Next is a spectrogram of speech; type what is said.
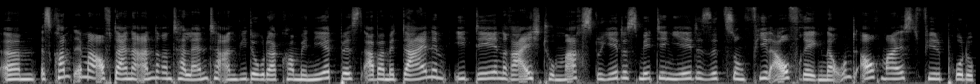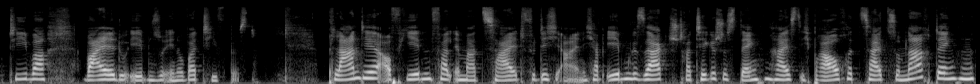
Ähm, es kommt immer auf deine anderen Talente an, wie du da kombiniert bist. Aber mit deinem Ideenreichtum machst du jedes Meeting, jede Sitzung viel aufregender und auch meist viel produktiver, weil du ebenso innovativ bist plan dir auf jeden Fall immer Zeit für dich ein. Ich habe eben gesagt, strategisches Denken heißt, ich brauche Zeit zum Nachdenken.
